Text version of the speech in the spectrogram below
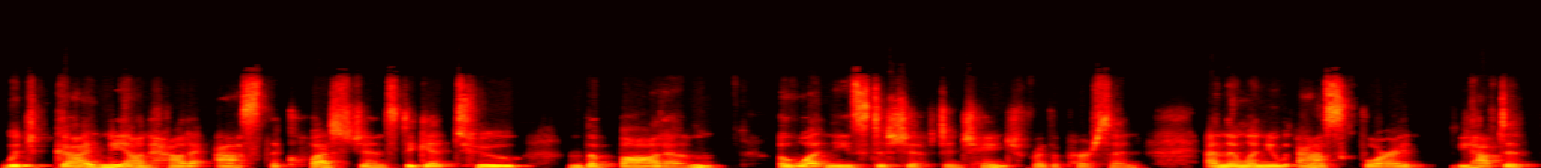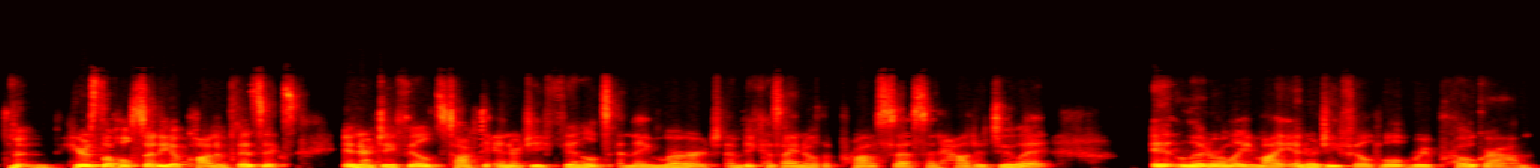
which guide me on how to ask the questions to get to the bottom of what needs to shift and change for the person. And then when you ask for it, you have to, here's the whole study of quantum physics energy fields talk to energy fields and they merge. And because I know the process and how to do it, it literally, my energy field will reprogram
